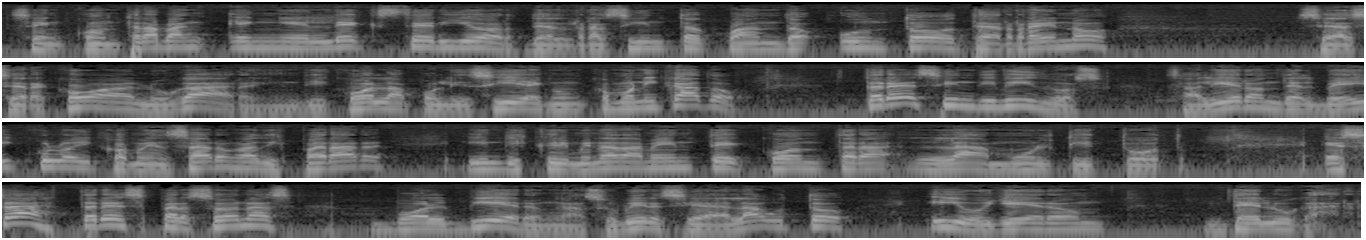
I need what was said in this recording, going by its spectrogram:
se encontraban en el exterior del recinto cuando un todoterreno se acercó al lugar, indicó la policía en un comunicado. Tres individuos salieron del vehículo y comenzaron a disparar indiscriminadamente contra la multitud. Esas tres personas volvieron a subirse al auto y huyeron del lugar.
